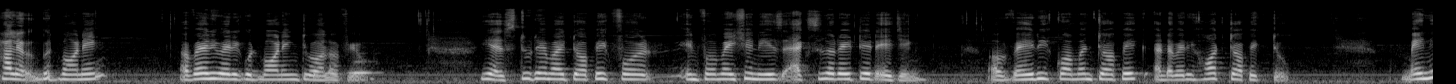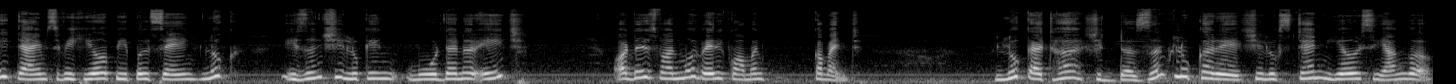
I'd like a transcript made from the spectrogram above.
Hello, good morning. A very, very good morning to all of you. Yes, today my topic for information is accelerated aging, a very common topic and a very hot topic too. Many times we hear people saying, Look, isn't she looking more than her age? Or there is one more very common comment Look at her, she doesn't look her age, she looks 10 years younger.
